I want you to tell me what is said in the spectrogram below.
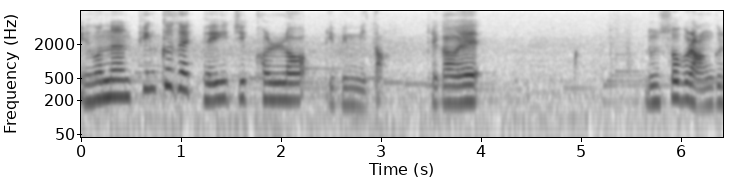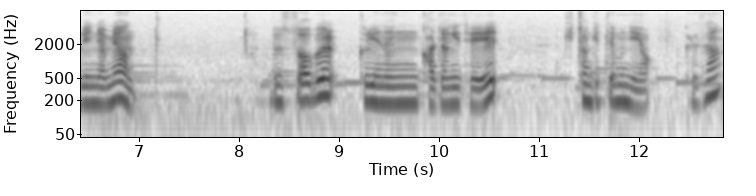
이거는 핑크색 베이지 컬러 립입니다. 제가 왜 눈썹을 안 그리냐면 눈썹을 그리는 과정이 제일 귀찮기 때문이에요. 그래서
